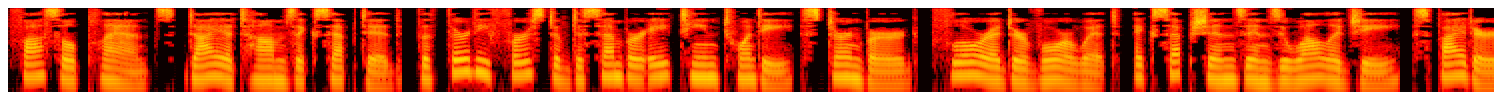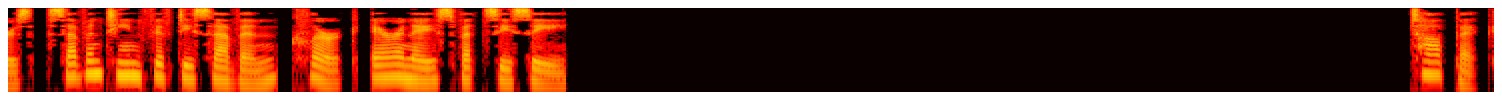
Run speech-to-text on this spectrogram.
Fossil Plants diatoms accepted, 31 December 1820 Sternberg, Flora der Vorwelt, Exceptions in Zoology, Spiders, 1757 Clerck, Aranei Svecici. Topic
